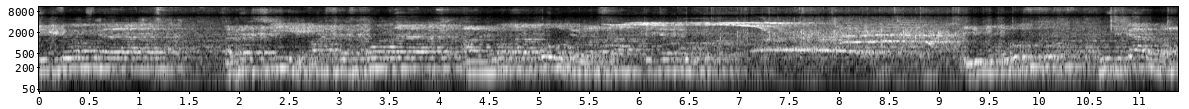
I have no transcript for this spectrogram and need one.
чемпионка России по спорта Алена Голубева, Санкт-Петербург. Юлдус Кучкарова.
